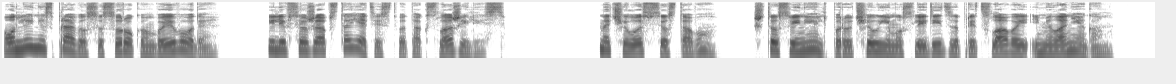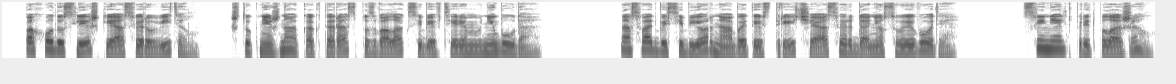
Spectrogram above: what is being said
он ли не справился с уроком воеводы, или все же обстоятельства так сложились. Началось все с того, что Свинельд поручил ему следить за Предславой и Меланегом. По ходу слежки Асвер увидел, что княжна как-то раз позвала к себе в терем в Небуда. На свадьбе Сибьорна об этой встрече Асвер донес воеводе. Свинельд предположил,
